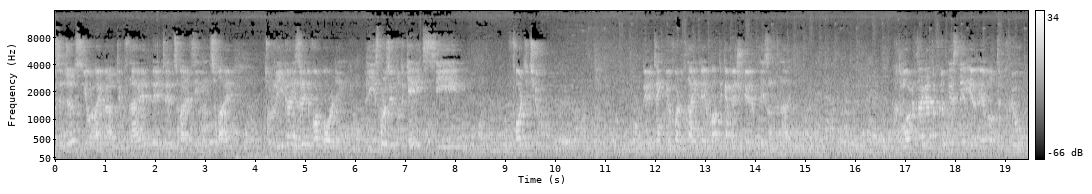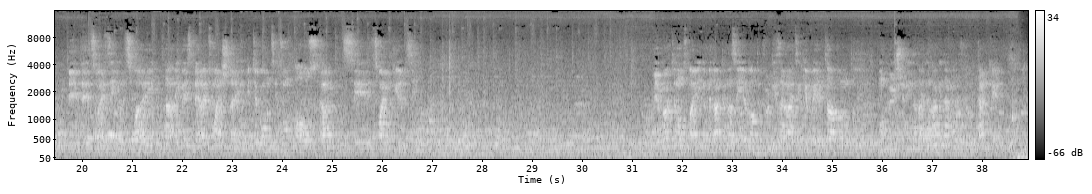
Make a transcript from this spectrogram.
passengers. Air Baltic flight BT272 to Riga is ready for boarding. Please proceed to the gate C42. We thank you for flying Air Baltic and wish you a pleasant flight. Guten Morgen, sehr Fluggäste. Ihr Air Baltic Flug BT272 nach Riga ist bereit zum Einsteigen. Bitte kommen Sie zum Ausgang C42. Wir möchten uns bei Ihnen bedanken, dass Sie Ihr Land für diese Reise gewählt haben und wünschen Ihnen einen angenehmen Flug. Danke.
